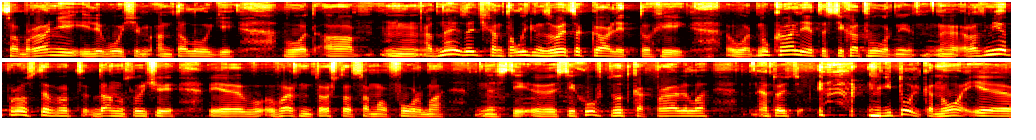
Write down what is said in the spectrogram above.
собраний или восемь антологий. Вот. А одна из этих антологий называется «Калит тогей». Вот. Ну, кали – это стихотворный размер просто. Вот в данном случае важно то, что сама форма стихов тут, как правило, то есть не только, но и,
